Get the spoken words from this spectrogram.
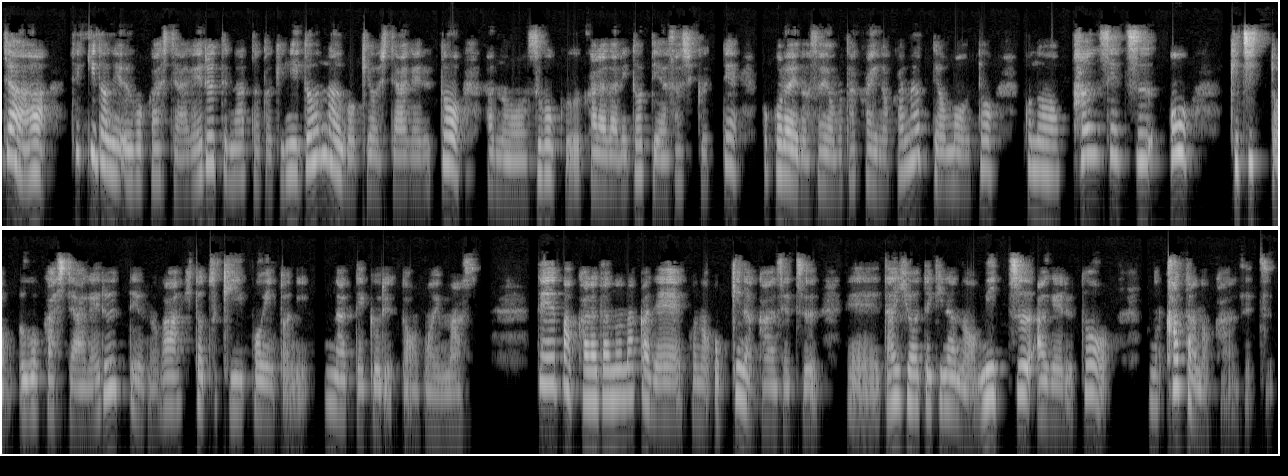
じゃあ、適度に動かしてあげるってなった時に、どんな動きをしてあげると、あの、すごく体にとって優しくって、心への作用も高いのかなって思うと、この関節をきちっと動かしてあげるっていうのが一つキーポイントになってくると思います。で、まあ、体の中でこの大きな関節、えー、代表的なのを3つ挙げると、肩の関節。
